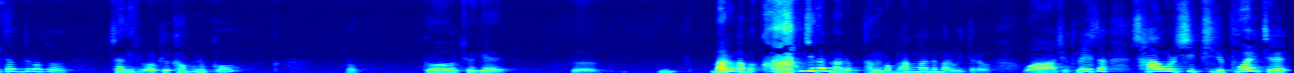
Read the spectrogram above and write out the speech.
그 사람 들어도 자기 집 이렇게 가고 놓고 뭐그 저게 그 음? 마루가 뭐 큼직한 마루 방방 방만한 마루가 있더라고. 와, 그래서 4월 17일 부활절을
